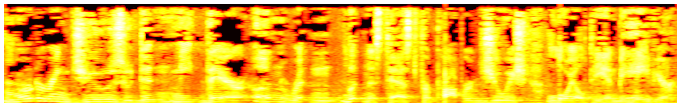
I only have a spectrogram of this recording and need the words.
murdering Jews who didn't meet their unwritten litmus test for proper Jewish loyalty and behavior.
